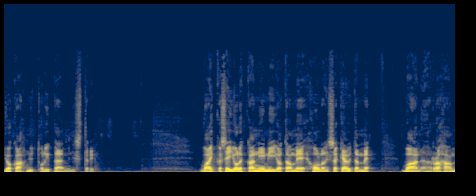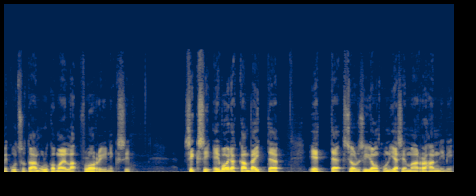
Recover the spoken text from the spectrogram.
joka nyt oli pääministeri. Vaikka se ei olekaan nimi, jota me Hollannissa käytämme, vaan rahaamme kutsutaan ulkomailla floriiniksi. Siksi ei voidakaan väittää, että se olisi jonkun jäsenmaan rahan nimi.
